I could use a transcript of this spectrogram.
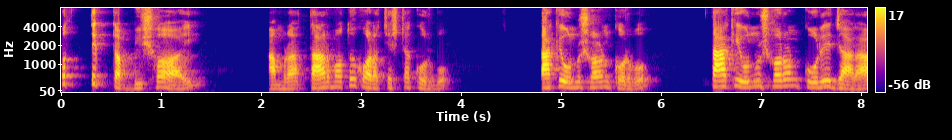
প্রত্যেকটা বিষয় আমরা তার মতো করার চেষ্টা করব, তাকে অনুসরণ করব, তাকে অনুসরণ করে যারা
